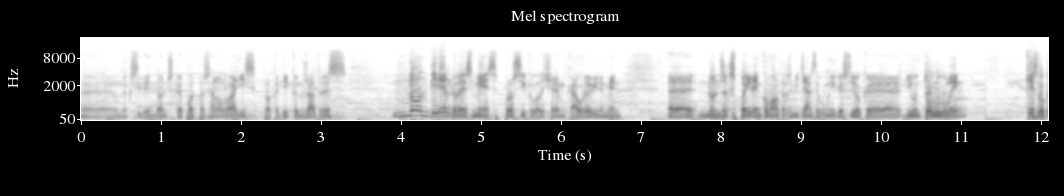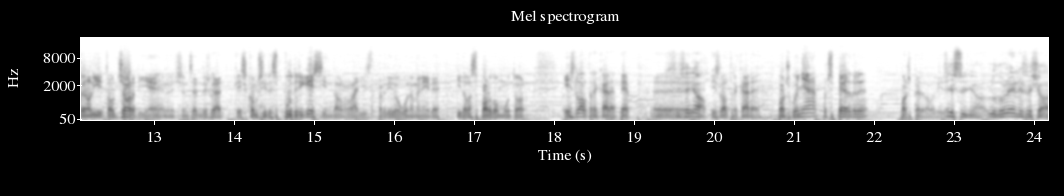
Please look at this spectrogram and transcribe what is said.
eh, un accident doncs, que pot passar en els ratllis, però que et dic que nosaltres no en direm res més, però sí que la deixarem caure, evidentment. Eh, no ens expairem com altres mitjans de comunicació que diuen tot lo dolent, que és el que no li ha dit el Jordi, eh? això ens hem descuidat, que és com si despodriguessin dels ratllis, per dir d'alguna manera, i de l'esport del motor. És l'altra cara, Pep. Eh, Sí, senyor. És l'altra cara. Pots guanyar, pots perdre, pots perdre la vida. Sí, senyor. Lo dolent és això.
